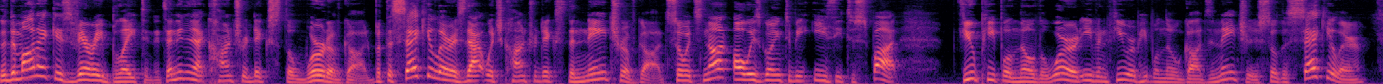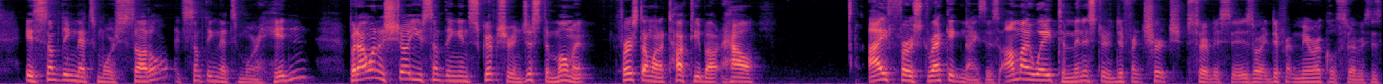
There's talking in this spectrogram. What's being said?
The demonic is very blatant. It's anything that contradicts the word of God. But the secular is that which contradicts the nature of God. So it's not always going to be easy to spot Few people know the word, even fewer people know God's nature. So the secular is something that's more subtle, it's something that's more hidden. But I want to show you something in Scripture in just a moment. First, I want to talk to you about how I first recognized this on my way to minister to different church services or at different miracle services,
